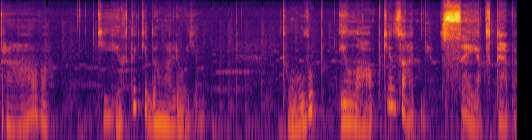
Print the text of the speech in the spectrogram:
права, кіхтики домалюємо. Тулуб і лапки задні. Все як в тебе.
